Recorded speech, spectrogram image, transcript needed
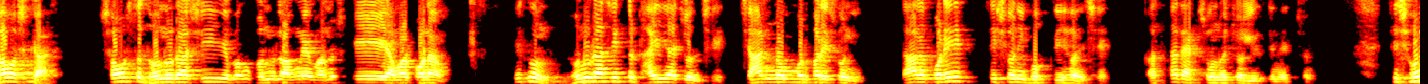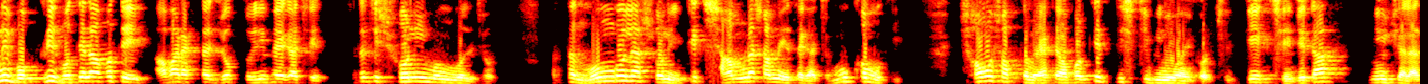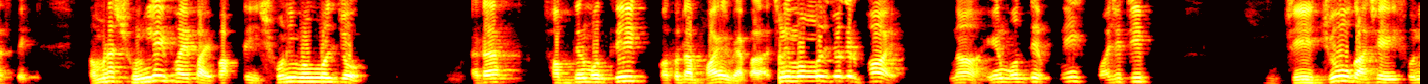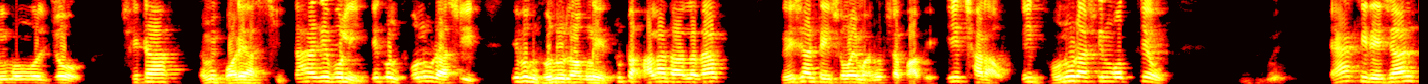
নমস্কার। সমস্ত ধনু রাশি এবং ধনু লগ্নের মানুষকে আমার প্রণাম। দেখুন ধনু রাশির তো ঢাইয়া চলছে। চার নম্বর ঘরে শনি, তারপরে সেই শনি বক্রি হয়েছে, অর্থাৎ একশো উনচল্লিশ দিনের জন্য। সে শনি বক্রি হতে না হতেই আবার একটা যোগ তৈরি হয়ে গেছে, সেটা হচ্ছে শনি মঙ্গল যোগ। অর্থাৎ মঙ্গল আর শনি ঠিক সামনাসামনি এসে গেছে, মুখোমুখি। সমসপ্তমে একে অপরকে দৃষ্টি বিনিময় করছে, দেখছে, যেটা মিউচুয়াল অ্যাসপেক্ট আমরা শুনলেই ভয় পাই বাপরে শনি মঙ্গল যোগ। এটা শব্দের মধ্যেই কতটা ভয়ের ব্যাপার আছে। শনি মঙ্গল যোগের ভয়? না, এর মধ্যে অনেক পজিটিভ যে যোগ আছে এই শনি মঙ্গল যোগ, সেটা আমি পরে আসছি। তার আগে বলি, দেখুন ধনু রাশি এবং ধনু লগ্নের দুটো আলাদা আলাদা রেজাল্ট এই সময় মানুষরা পাবে। এছাড়াও এই ধনু রাশির মধ্যেও একই রেজাল্ট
